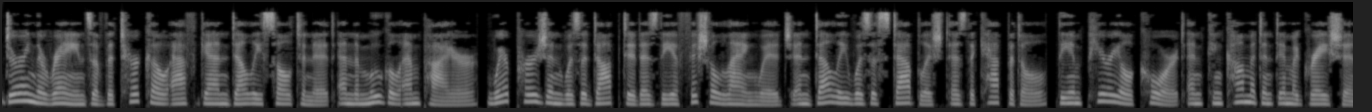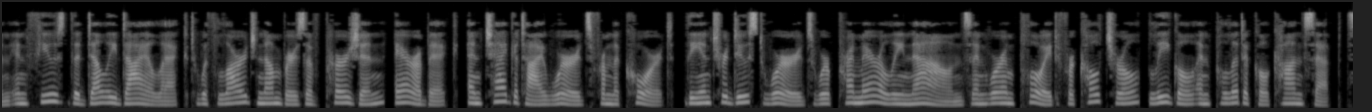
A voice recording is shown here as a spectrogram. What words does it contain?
During the reigns of the Turco-Afghan Delhi Sultanate and the Mughal Empire, where Persian was adopted as the official language and Delhi was established as the capital, the imperial court and concomitant immigration infused the Delhi dialect with large numbers of Persian, Arabic, and Chagatai words from the court. The introduced words were primarily nouns and were employed for cultural, legal and political concepts.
